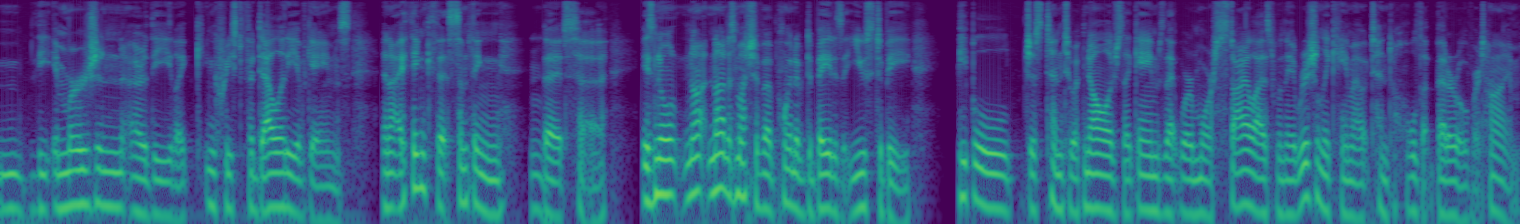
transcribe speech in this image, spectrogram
m- the immersion or the like increased fidelity of games, and I think that something that uh, is no not not as much of a point of debate as it used to be. People just tend to acknowledge that games that were more stylized when they originally came out tend to hold up better over time,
